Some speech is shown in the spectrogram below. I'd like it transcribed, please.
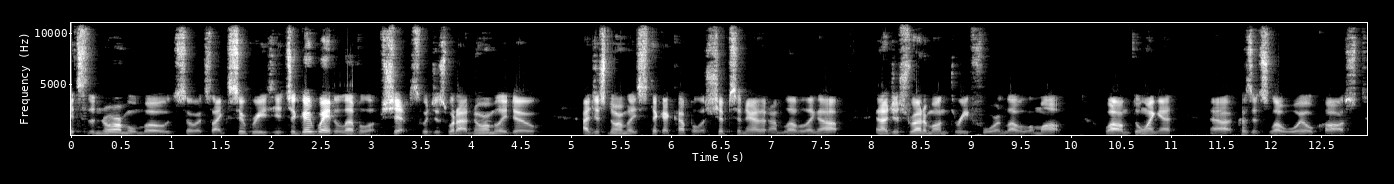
it's the normal mode so it's like super easy it's a good way to level up ships which is what I normally do I just normally stick a couple of ships in there that I'm leveling up and I just run them on 3 4 and level them up while I'm doing it because uh, it's low oil cost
